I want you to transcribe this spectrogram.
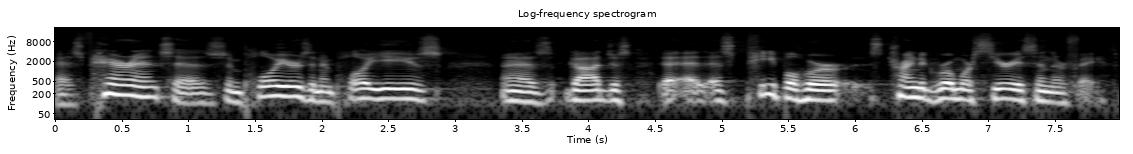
as parents, as employers and employees. as God just, as people who are trying to grow more serious in their faith.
